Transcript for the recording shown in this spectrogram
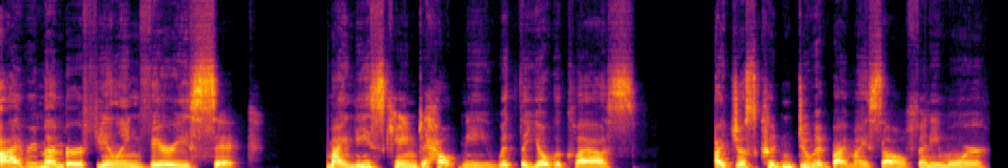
I remember feeling very sick. My niece came to help me with the yoga class. I just couldn't do it by myself anymore.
